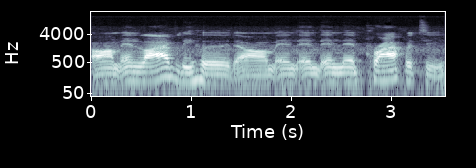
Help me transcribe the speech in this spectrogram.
um, and livelihood um, and, and, and then property.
